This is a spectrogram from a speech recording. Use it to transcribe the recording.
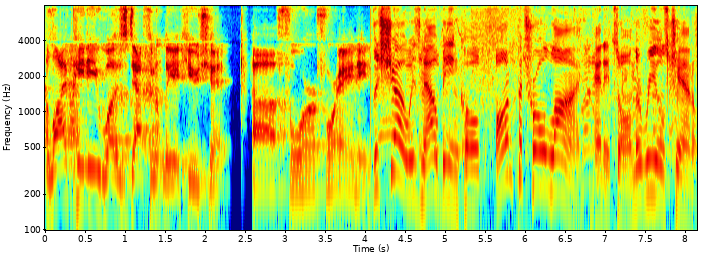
Live PD was definitely a huge hit uh, for for A&E. The show is now being called On Patrol Live, and it's on the Reelz channel.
